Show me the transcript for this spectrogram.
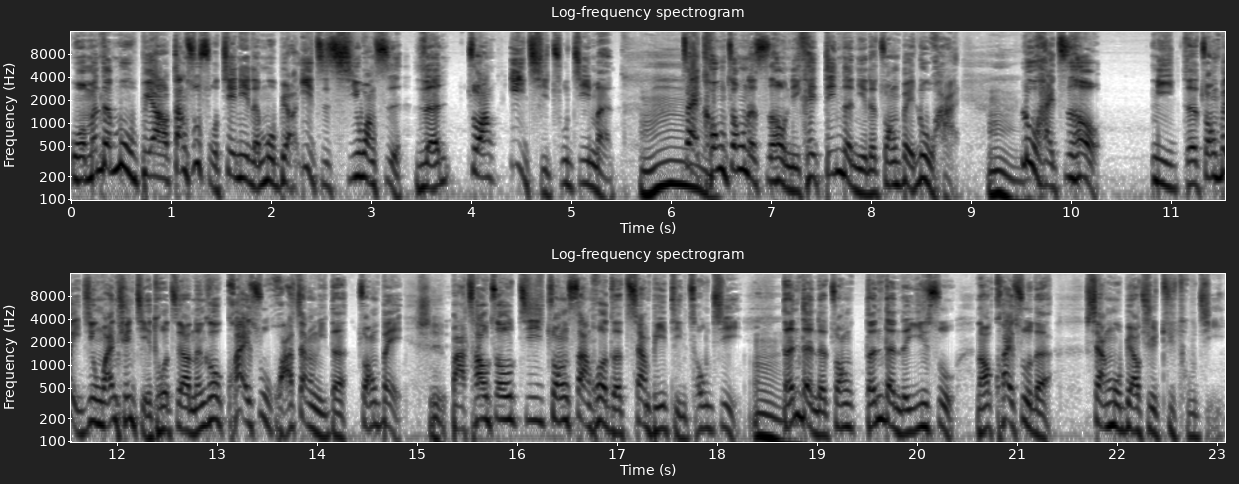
我们的目标，当初所建立的目标，一直希望是人装一起出机门。嗯，在空中的时候，你可以盯着你的装备入海。嗯，入海之后，你的装备已经完全解脱，只要能够快速滑向你的装备，是把超周机装上或者橡皮艇充气，嗯，等等的装等等的因素，然后快速的向目标去去突击。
